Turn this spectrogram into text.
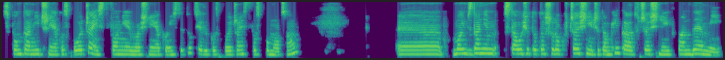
spontanicznie jako społeczeństwo, nie właśnie jako instytucja, tylko społeczeństwo z pomocą. E, Moim zdaniem stało się to też rok wcześniej, czy tam kilka lat wcześniej w pandemii.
